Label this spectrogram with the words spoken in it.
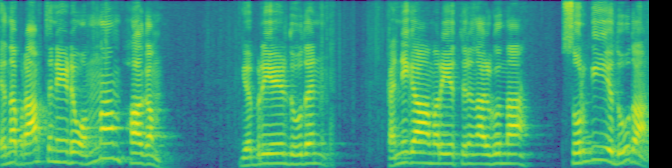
എന്ന പ്രാർത്ഥനയുടെ ഒന്നാം ഭാഗം ഗബ്രിയേൽ ദൂതൻ കന്യകാമറിയത്തിന് നൽകുന്ന സ്വർഗീയ ദൂതാണ്.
